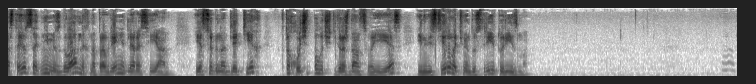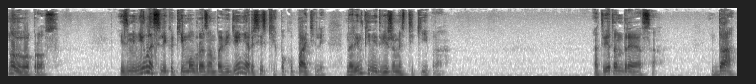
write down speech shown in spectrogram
остается одним из главных направлений для россиян, и особенно для тех, кто хочет получить гражданство ЕС и инвестировать в индустрию туризма. Новый вопрос. Изменилось ли каким образом поведение российских покупателей на рынке недвижимости Кипра? Ответ Андреаса. Да,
